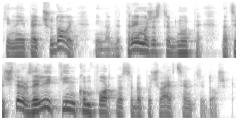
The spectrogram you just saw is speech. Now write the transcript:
кінь на e5 чудовий, він на d3 може стрибнути, на c4. Взагалі кінь комфортно себе почуває в центрі дошки.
